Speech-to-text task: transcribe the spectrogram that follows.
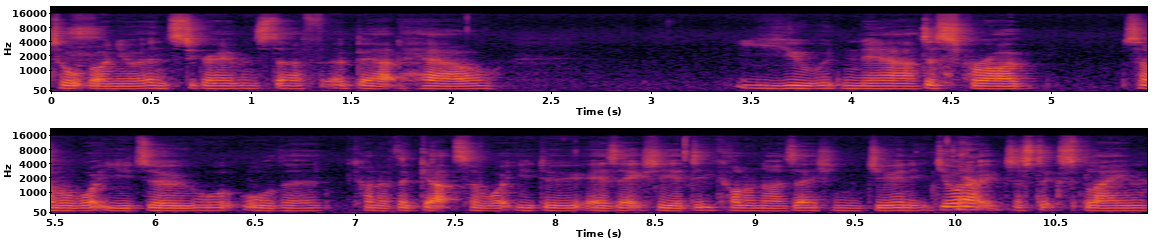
talk on your Instagram and stuff about how you would now describe some of what you do or, or the kind of the guts of what you do as actually a decolonisation journey. Do you want Yeah. to just explain?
